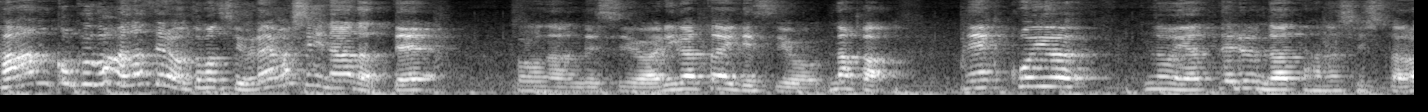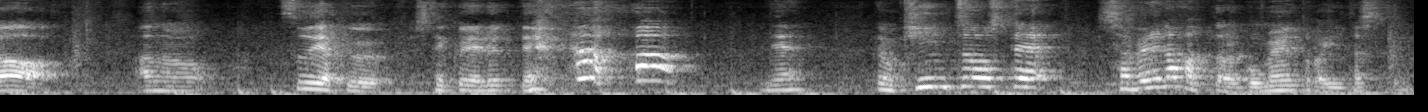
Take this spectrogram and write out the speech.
韓国語話せるお友達羨ましいな、だって。そうなんですよ。ありがたいですよ。なんか、ね、こういうのやってるんだって話したら、あの、通訳してくれるって。ね。でも緊張して喋れなかったらごめんとか言い出して、ね、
